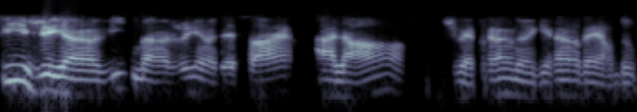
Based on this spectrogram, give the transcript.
si j'ai envie de manger un dessert, alors je vais prendre un grand verre d'eau.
